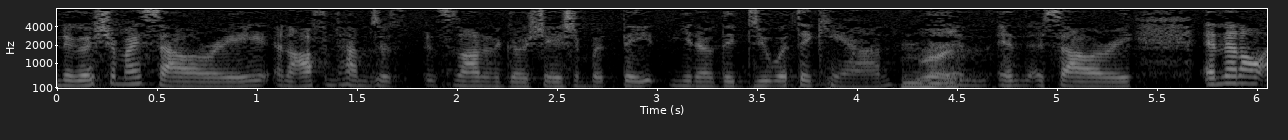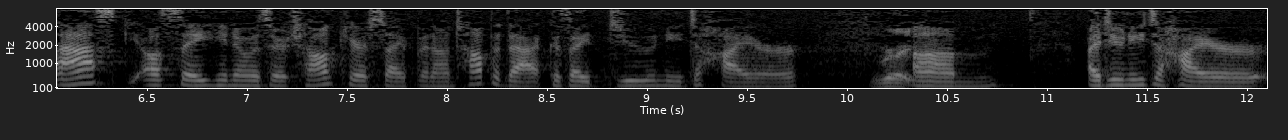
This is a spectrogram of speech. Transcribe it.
negotiate my salary, and oftentimes it's, it's not a negotiation, but they you know they do what they can Right. in, in their salary, and then I'll ask, I'll say, you know, is there a child care stipend on top of that because I do need to hire Right. um, I do need to hire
